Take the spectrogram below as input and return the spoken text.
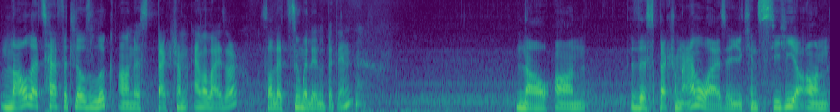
now let's have a close look on a spectrum analyzer. So let's zoom a little bit in. Now on the spectrum analyzer, you can see here on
